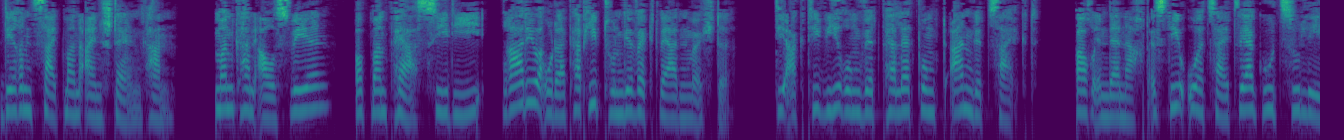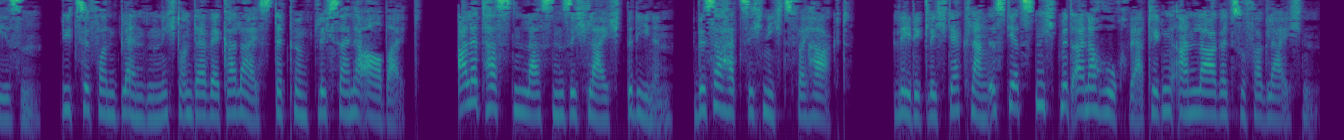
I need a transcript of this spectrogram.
deren Zeit man einstellen kann. Man kann auswählen, ob man per CD, Radio oder per Piepton geweckt werden möchte. Die Aktivierung wird per LED-Punkt angezeigt. Auch in der Nacht ist die Uhrzeit sehr gut zu lesen, die Ziffern blenden nicht und der Wecker leistet pünktlich seine Arbeit. Alle Tasten lassen sich leicht bedienen, bisher hat sich nichts verhakt. Lediglich der Klang ist jetzt nicht mit einer hochwertigen Anlage zu vergleichen,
